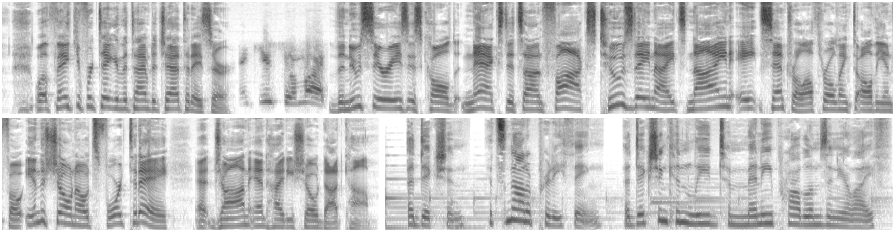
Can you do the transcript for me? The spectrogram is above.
well, thank you for taking the time to chat today, sir. Thank you so much. The new series is called Next. It's on Fox Tuesday nights, 9, 8 Central. I'll throw a link to all the info in the show notes for today at johnandheidishow.com. Addiction. It's not a pretty thing. Addiction can lead to many problems in your life.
